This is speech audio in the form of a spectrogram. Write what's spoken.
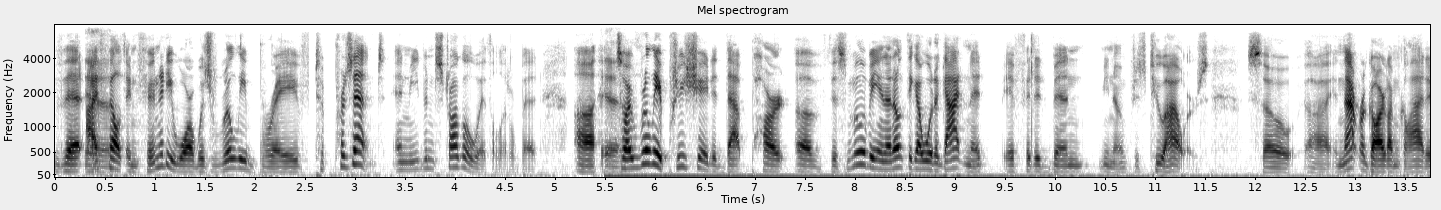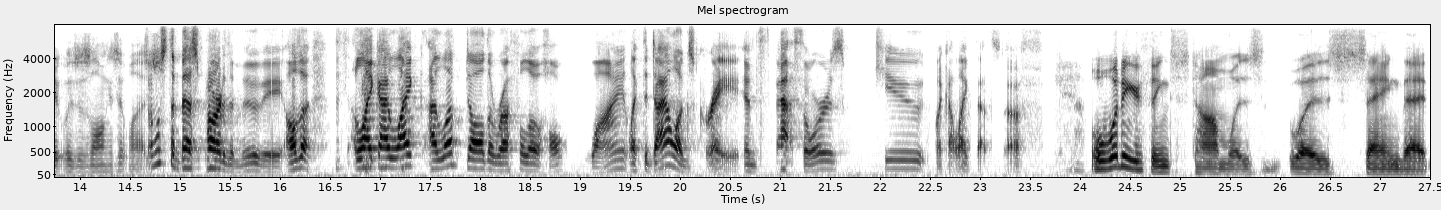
that I felt Infinity War was really brave to present and even struggle with a little bit. Uh, Yeah. So I really appreciated that part of this movie, and I don't think I would have gotten it if it had been, you know, just two hours. So uh, in that regard, I'm glad it was as long as it was. It's almost the best part of the movie. Although, like, I like, I loved all the Ruffalo Hulk wine. Like, the dialogue's great, and Fat Thor's cute. Like, I like that stuff. Well, one of your things, Tom, was was saying that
